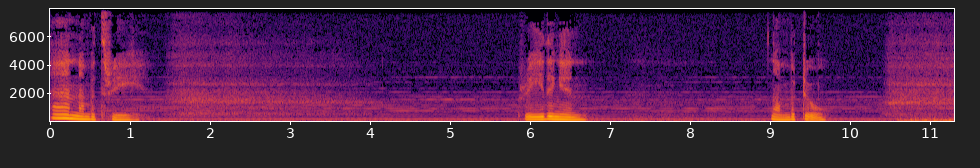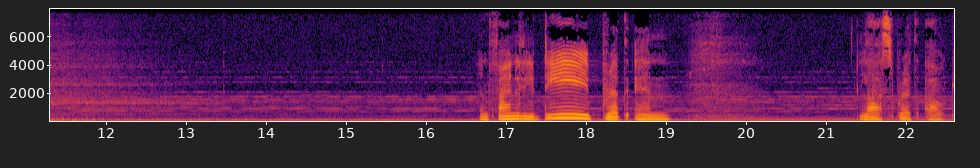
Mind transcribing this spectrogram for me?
And number three. Breathing in. Number two. And finally, deep breath in. Last breath out.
